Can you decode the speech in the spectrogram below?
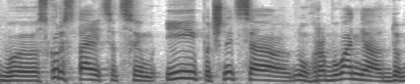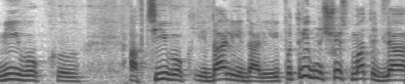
е, скористається цим і почнеться ну, грабування домівок, е, автівок і далі, і далі. І потрібно щось мати для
